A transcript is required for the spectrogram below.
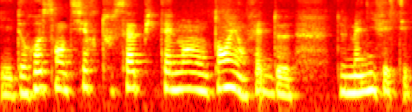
et, de ressentir tout ça depuis tellement longtemps et en fait de, de le manifester.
